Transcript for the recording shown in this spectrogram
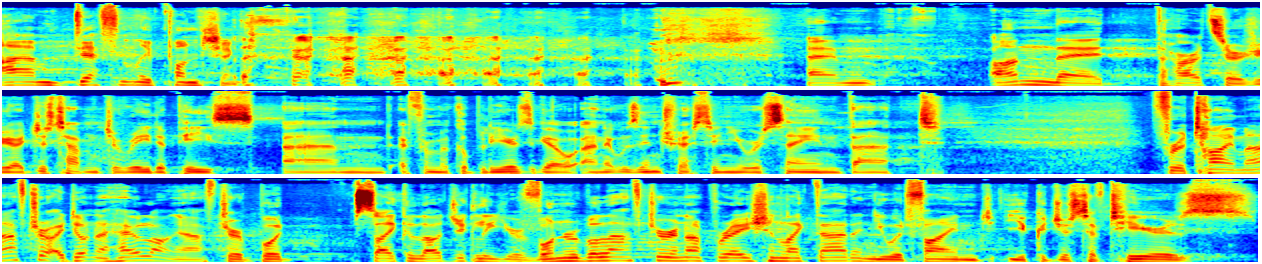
I am definitely punching. um, on the, the heart surgery, I just happened to read a piece and uh, from a couple of years ago, and it was interesting. You were saying that for a time after, I don't know how long after, but psychologically you're vulnerable after an operation like that, and you would find you could just have tears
